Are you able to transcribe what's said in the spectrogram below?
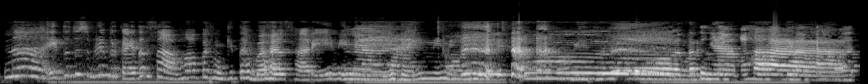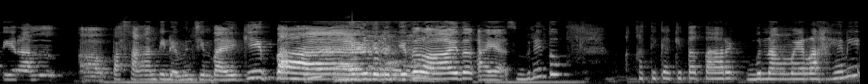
nah itu tuh sebenarnya berkaitan sama apa yang kita bahas hari ini Nah, nih ini nih. oh gitu Tentang ternyata kekhawatiran-kekhawatiran uh, pasangan tidak mencintai kita gitu-gitu loh. Itu kayak sebenarnya tuh ketika kita tarik benang merahnya nih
